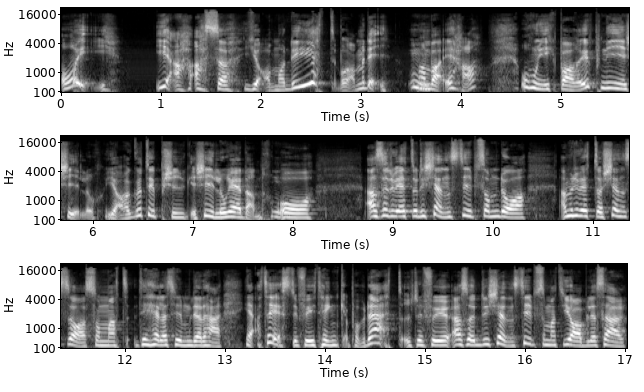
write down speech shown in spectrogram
oj, ja alltså jag mådde ju jättebra med dig. Man bara, jaha. Och hon gick bara upp 9 kilo, jag har gått upp 20 kilo redan. Och Alltså du vet, och det känns typ som då, ja men du vet då känns det så som att det hela tiden blir det här, ja Therese du får ju tänka på vad du äter. Du får ju, alltså det känns typ som att jag blir så här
